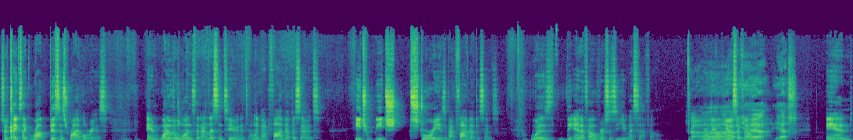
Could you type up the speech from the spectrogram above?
So it takes like business rivalries, and one of the ones that I listened to, and it's only about five episodes. Each each story is about five episodes. Was the NFL versus the USFL? Remember the old Ah, USFL? Yeah. Yes. and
